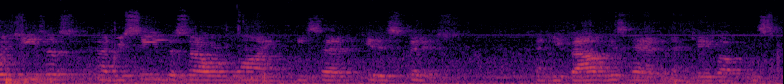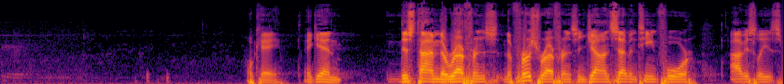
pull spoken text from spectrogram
when Jesus had received the sour wine, he said, It is finished. And he bowed his head and gave up his spirit. Okay, again, this time the reference, the first reference in John 17, 4, obviously is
